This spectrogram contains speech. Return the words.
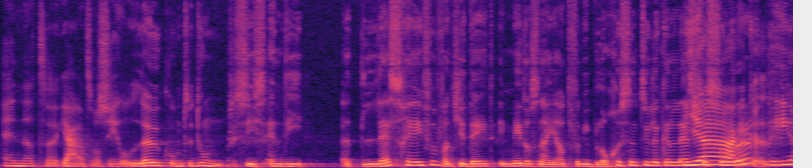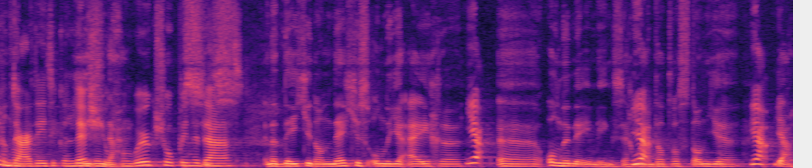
en dat, eh, ja, dat was heel leuk om te doen. precies. En die, het lesgeven, want je deed inmiddels, nou je had voor die bloggers natuurlijk een les ja, ik- hier en daar deed ik een lesje of een workshop Precies. inderdaad. En dat deed je dan netjes onder je eigen Ja. eh, onderneming, zeg Ja. maar. Dat was dan je, Ja, ja,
